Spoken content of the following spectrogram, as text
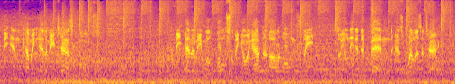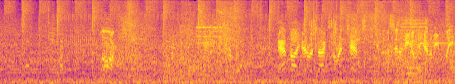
of the incoming enemy task force. The enemy will also be going after our own fleet, so you'll need to defend as well as attack. Locked. Anti-air attacks are intense in the vicinity of the enemy fleet.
